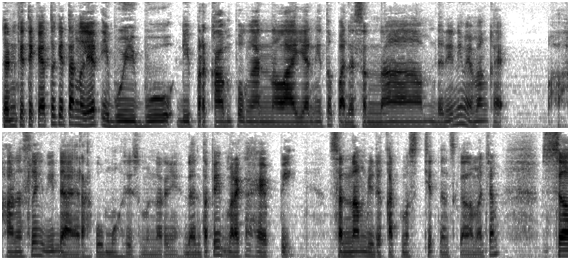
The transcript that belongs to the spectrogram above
Dan ketika itu kita ngelihat ibu-ibu di perkampungan nelayan itu pada senam dan ini memang kayak honestly ini daerah kumuh sih sebenarnya. Dan tapi mereka happy senam di dekat masjid dan segala macam. So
